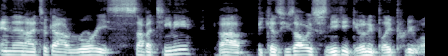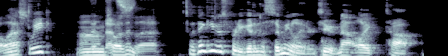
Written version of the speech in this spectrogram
And then I took out Rory Sabatini uh, because he's always sneaky good and he played pretty well last week. Um, so I was into that. I think he was pretty good in the simulator too. Not like top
